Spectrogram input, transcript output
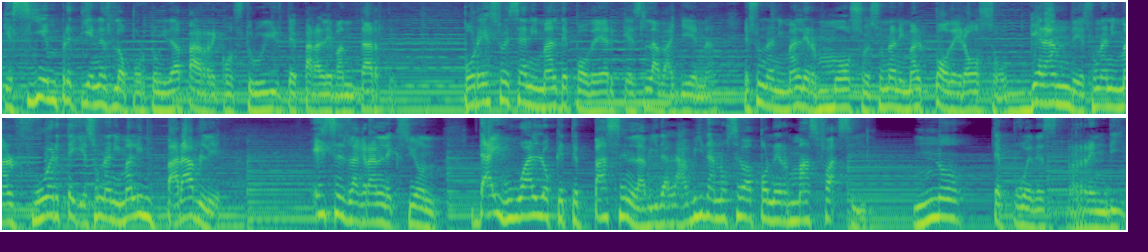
Que siempre tienes la oportunidad para reconstruirte, para levantarte. Por eso ese animal de poder que es la ballena es un animal hermoso, es un animal poderoso, grande, es un animal fuerte y es un animal imparable. Esa es la gran lección. Da igual lo que te pase en la vida, la vida no se va a poner más fácil. No te puedes rendir.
